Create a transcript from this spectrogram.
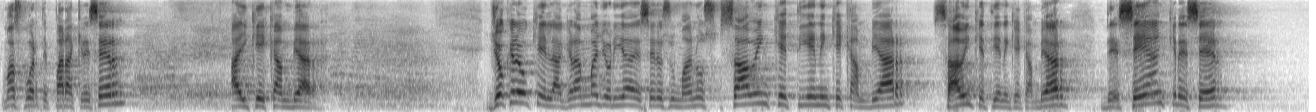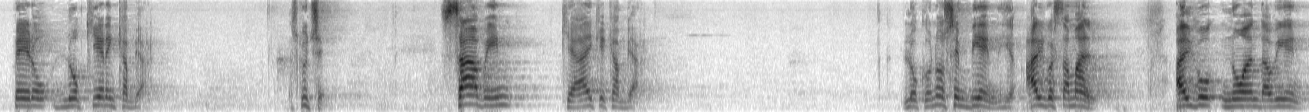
Más fuerte, para crecer hay que cambiar. Yo creo que la gran mayoría de seres humanos saben que tienen que cambiar, saben que tienen que cambiar, desean crecer, pero no quieren cambiar. Escuchen, saben que hay que cambiar, lo conocen bien, algo está mal, algo no anda bien.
